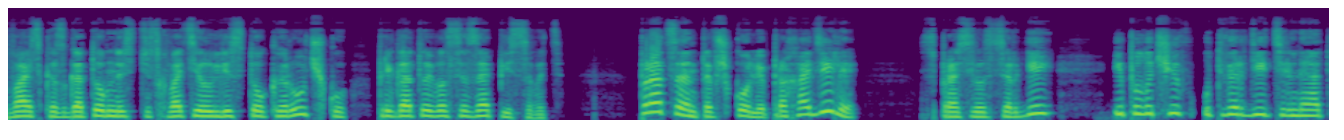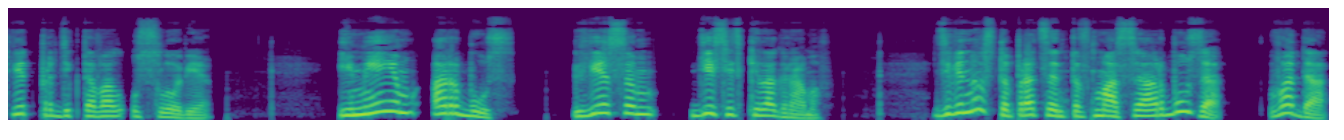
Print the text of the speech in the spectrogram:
Васька с готовностью схватил листок и ручку, приготовился записывать. «Проценты в школе проходили?» — спросил Сергей и, получив утвердительный ответ, продиктовал условия. «Имеем арбуз весом 10 килограммов. 90% массы арбуза — вода.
